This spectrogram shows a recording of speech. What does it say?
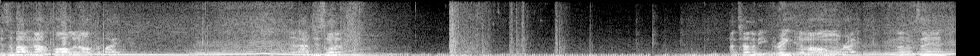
It's about not falling off the bike. And I just want to... I'm trying to be great in my own right. You know what I'm saying?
